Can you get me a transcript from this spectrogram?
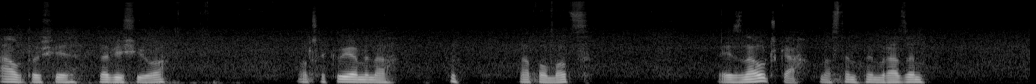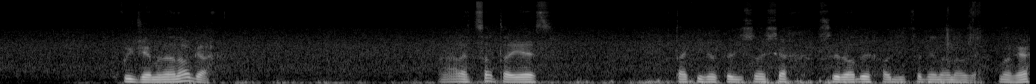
auto się zawiesiło. Oczekujemy na, na pomoc. Jest nauczka. Następnym razem pójdziemy na nogach. Ale co to jest? W takich okolicznościach przyrody chodzić sobie na nogach. No nie?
